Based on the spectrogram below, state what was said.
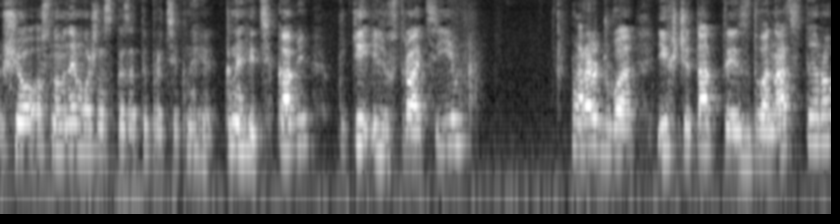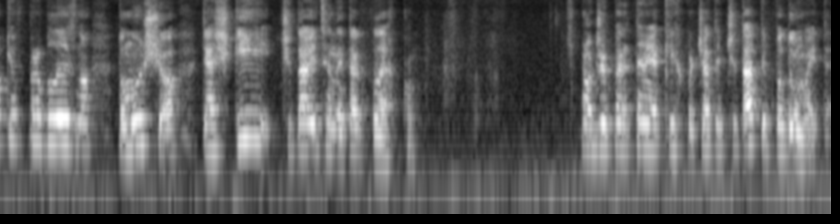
що основне можна сказати про ці книги? Книги цікаві, круті ілюстрації. Раджу їх читати з 12 років приблизно, тому що тяжкі читаються не так легко. Отже, перед тим як їх почати читати, подумайте.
